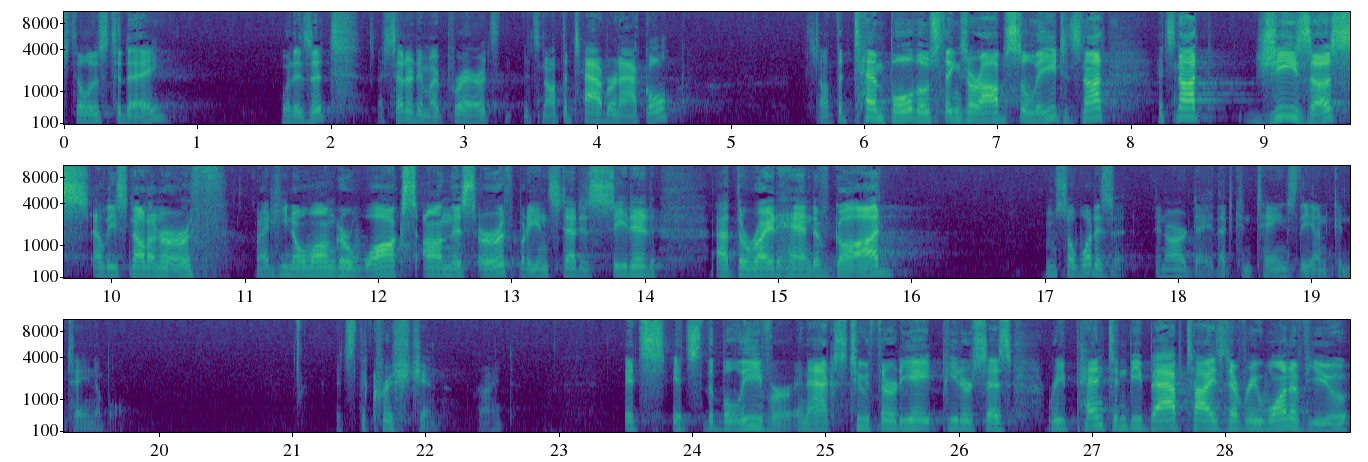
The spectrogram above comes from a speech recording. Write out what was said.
still is today. What is it? I said it in my prayer. It's, it's not the tabernacle. It's not the temple. Those things are obsolete. It's not, it's not Jesus, at least not on earth, right? He no longer walks on this earth, but he instead is seated at the right hand of God. And so, what is it in our day that contains the uncontainable? It's the Christian, right? It's, it's the believer. In Acts 2:38, Peter says, "Repent and be baptized every one of you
